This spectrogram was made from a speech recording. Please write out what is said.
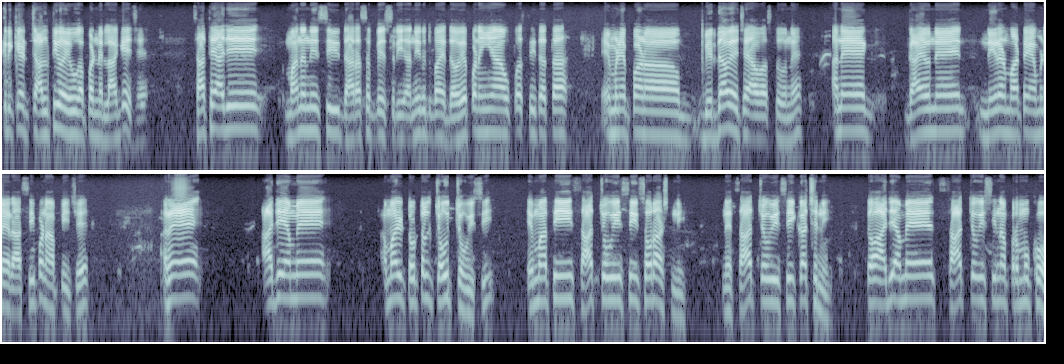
ક્રિકેટ ચાલતી હોય એવું આપણને લાગે છે. સાથે આજે માનનીય શ્રી ધારાસભ્ય શ્રી અનિરુદ્ધભાઈ દવે પણ અહીંયા ઉપસ્થિત હતા. એમણે પણ બિરદાવે છે આ વસ્તુને અને ગાયોને નિરણ માટે એમણે રાશિ પણ આપી છે. અને આજે અમે અમારી ટોટલ ચૌદ ચોવીસી, એમાંથી સાત ચોવીસી સૌરાષ્ટ્રની ને સાત ચોવીસી કચ્છની. તો આજે અમે સાત ચોવીસીના પ્રમુખો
